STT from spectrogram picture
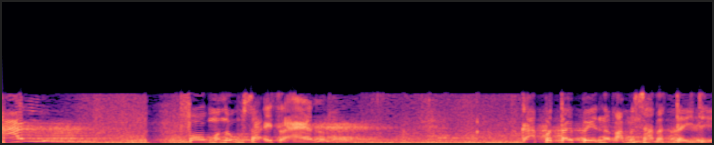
ហៅហ្វូងមនុស្សសាសអ៊ីស្រាអែល ការពិតទៅពេលនោះអត់មានសាសដតីទេ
